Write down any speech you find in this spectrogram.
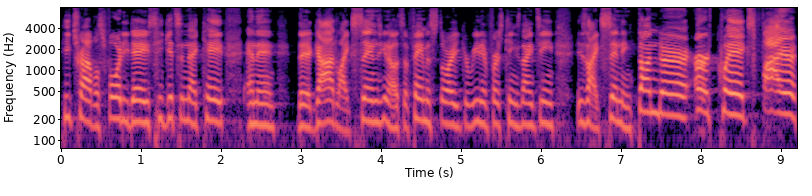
He travels 40 days. He gets in that cave, and then the God like sends, you know, it's a famous story. You can read it in 1 Kings 19. He's like sending thunder, earthquakes, fire.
